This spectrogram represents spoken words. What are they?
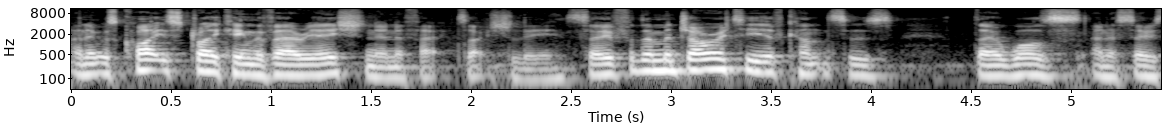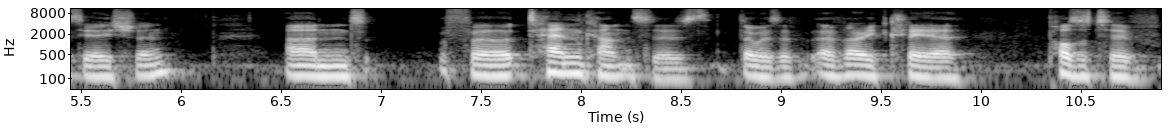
And it was quite striking the variation in effects, actually. So, for the majority of cancers, there was an association. And for 10 cancers, there was a, a very clear positive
